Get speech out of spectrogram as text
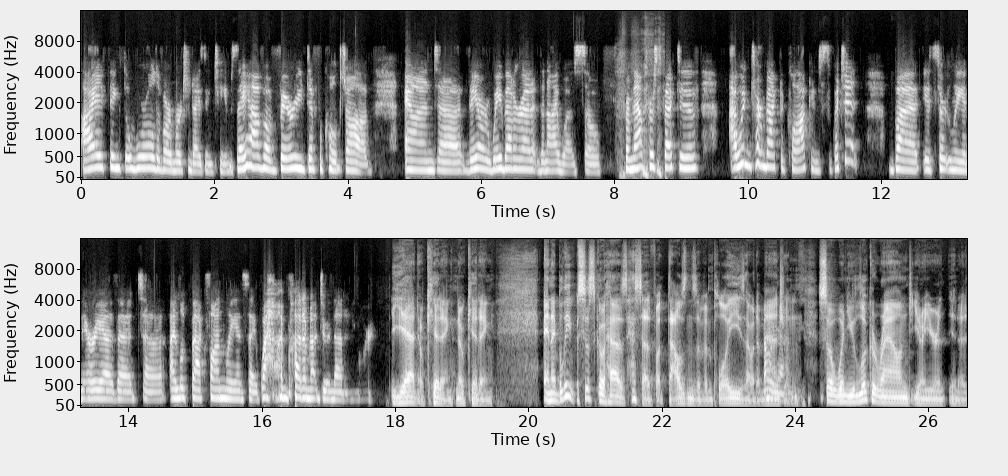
I think the world of our merchandising teams. They have a very difficult job, and uh, they are way better at it than I was. So from that perspective. I wouldn't turn back the clock and switch it, but it's certainly an area that uh, I look back fondly and say, wow, I'm glad I'm not doing that anymore. Yeah, no kidding, no kidding. And I believe Sysco has has had what thousands of employees. I would imagine. Oh, yeah. So when you look around, you know, you're in, in a,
